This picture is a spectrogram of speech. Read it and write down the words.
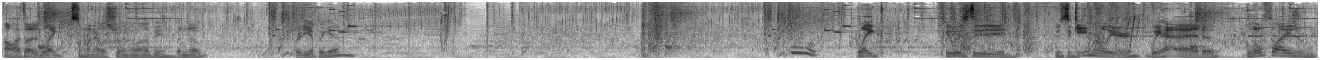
Oh, I thought like someone else joined the lobby, but nope. Ready up again? Ooh. Like, it was the it was the game earlier. We had Glowflies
